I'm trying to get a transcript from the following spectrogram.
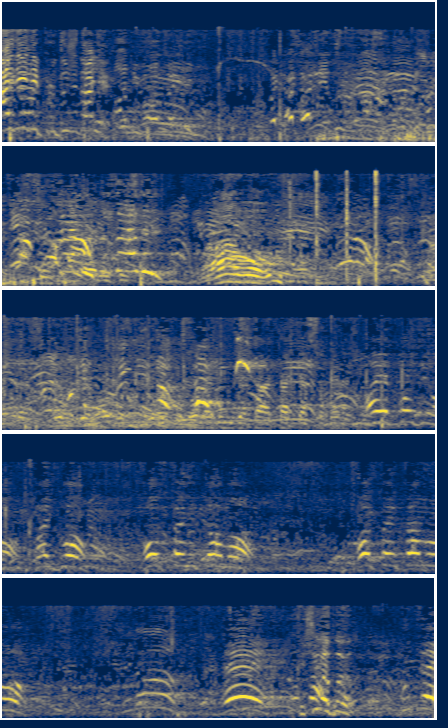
Ajde, ide, produži dalje. Bravo. Uf. Ajde, pozivam, daj gol! Ostani tamo! Ostani tamo! Ej, Tišina, Pavel. kuce!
